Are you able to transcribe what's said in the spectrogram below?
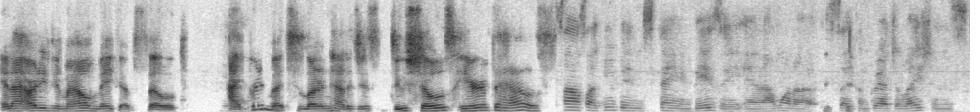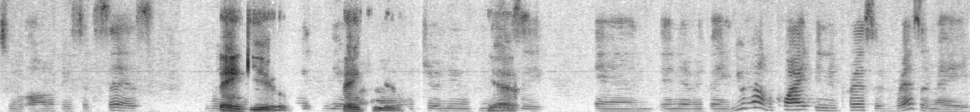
and I already did my own makeup. So yeah. I pretty much learned how to just do shows here at the house. Sounds like you've been staying busy, and I want to say congratulations to all of your success. Thank you. Your, Thank uh, you. With your new music and and everything. You have quite an impressive resume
